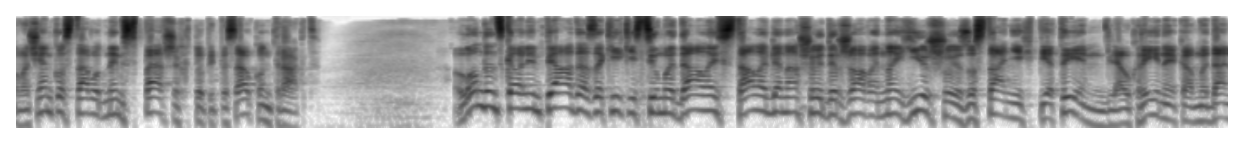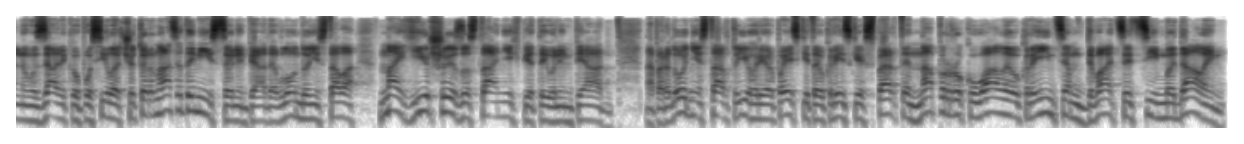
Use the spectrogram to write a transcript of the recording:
Ломаченко став одним з перших, хто підписав контракт. Лондонська олімпіада за кількістю медалей стала для нашої держави найгіршою з останніх п'яти. Для України, яка в медальному заліку посіла 14 місце, Олімпіада в Лондоні стала найгіршою з останніх п'яти олімпіад. Напередодні старту ігор європейські та українські експерти напророкували українцям 27 медалей,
